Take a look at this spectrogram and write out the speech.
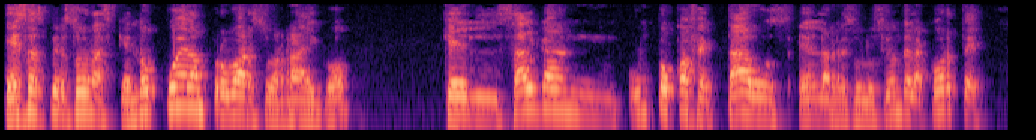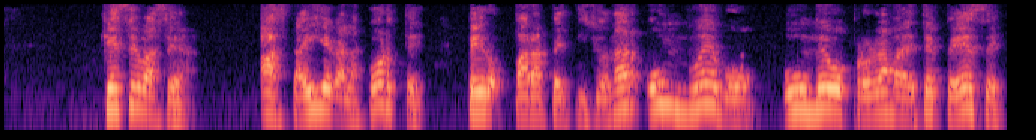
Esas personas que no puedan probar su arraigo, que salgan un poco afectados en la resolución de la Corte, ¿qué se va a hacer? Hasta ahí llega la Corte, pero para peticionar un nuevo, un nuevo programa de TPS,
